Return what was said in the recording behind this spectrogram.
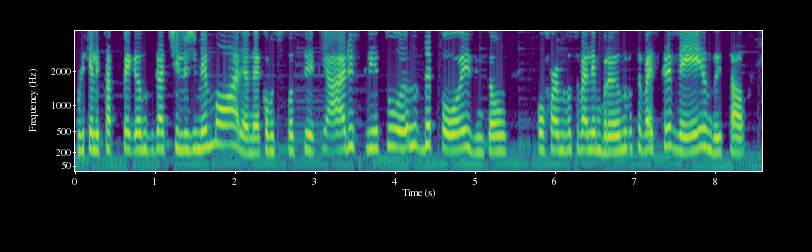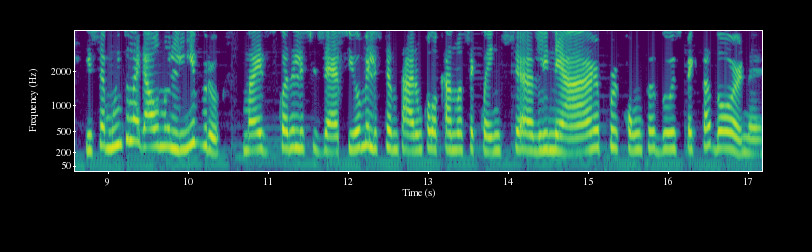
Porque ele tá pegando os gatilhos de memória, né? Como se fosse diário escrito anos depois. Então, conforme você vai lembrando, você vai escrevendo e tal. Isso é muito legal no livro, mas quando eles fizeram filme, eles tentaram colocar numa sequência linear por conta do espectador, né?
